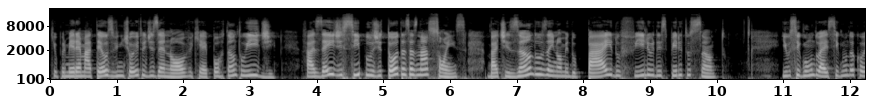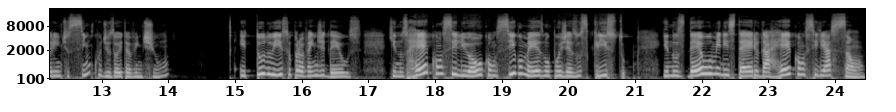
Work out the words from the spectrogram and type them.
Que o primeiro é Mateus 28, 19, que é: Portanto, ide, fazei discípulos de todas as nações, batizando-os em nome do Pai, do Filho e do Espírito Santo. E o segundo é 2 Coríntios 5, 18 a 21. E tudo isso provém de Deus, que nos reconciliou consigo mesmo por Jesus Cristo e nos deu o ministério da reconciliação.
